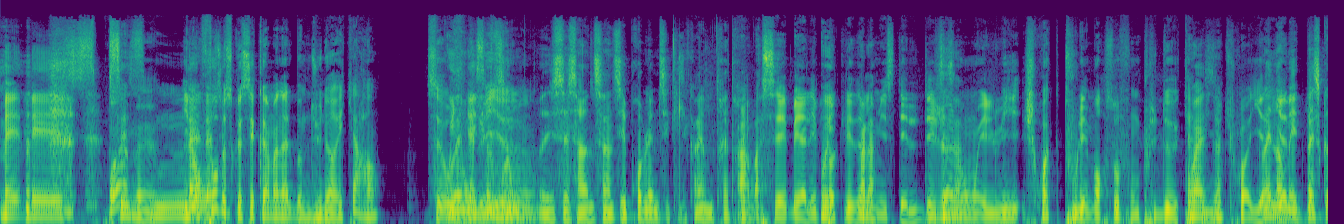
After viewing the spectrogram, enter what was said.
Mais, mais, Ouais, mais il en faut parce que c'est quand même un album d'une heure et quart. Hein. C'est Oui, euh, long. C'est un, de ses problèmes, c'est qu'il est quand même très très Ah long. bah c'est mais à l'époque les albums voilà. étaient déjà longs et lui je crois que tous les morceaux font plus de 4 Ouais, minutes je crois. Il y a- ouais, il y non, a- mais parce que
